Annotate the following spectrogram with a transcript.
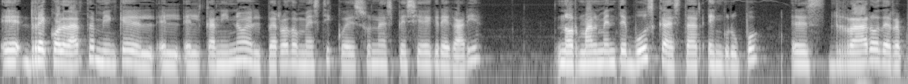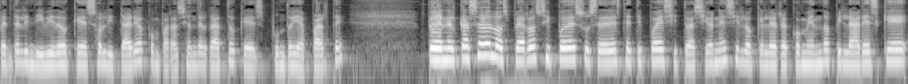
Eh, recordar también que el, el- canino, el perro doméstico, es una especie gregaria. Normalmente busca estar en grupo. Es raro de repente el individuo que es solitario a comparación del gato, que es punto y aparte. Pero en el caso de los perros sí puede suceder este tipo de situaciones y lo que le recomiendo a Pilar es que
